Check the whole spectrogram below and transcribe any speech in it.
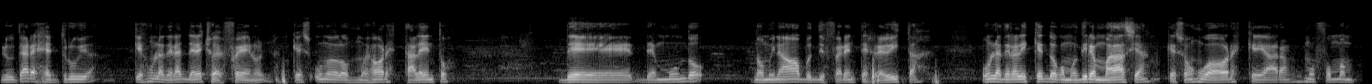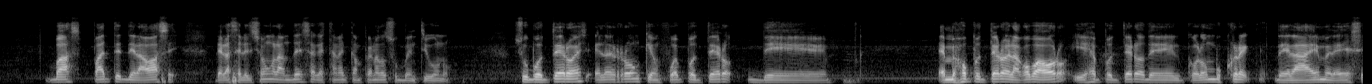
Lutares Gertruida, que es un lateral derecho de Fenol, que es uno de los mejores talentos de, del mundo, nominado por diferentes revistas. Un lateral izquierdo como Diren Malasia, que son jugadores que ahora mismo forman parte de la base de la selección holandesa que está en el campeonato sub-21. Su portero es Eloy Ron, quien fue portero de el mejor portero de la Copa Oro y es el portero del Columbus Creek de la MLS.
